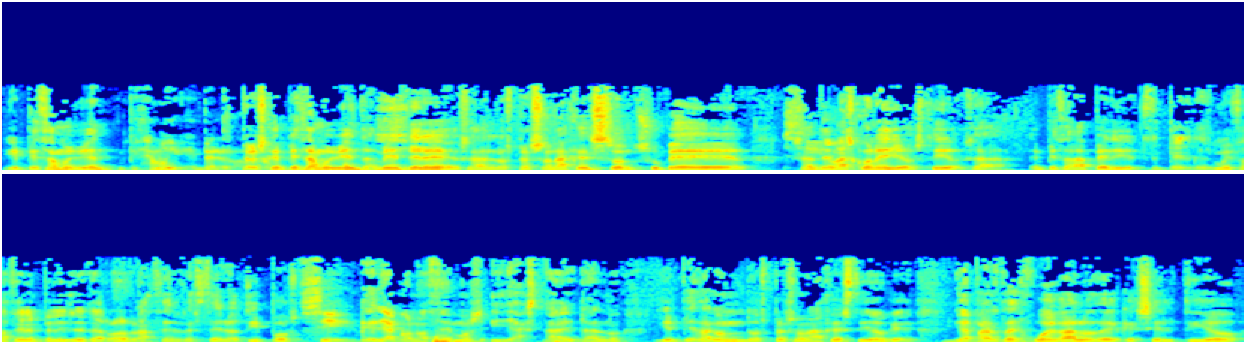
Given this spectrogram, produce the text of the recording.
Y empieza muy bien. Empieza muy bien, pero... Pero es que empieza muy bien también, tiene, o sea, los personajes son súper, o sea, Sí. te vas con ellos, tío, o sea, empieza la peli, es muy fácil en pelis de terror hacer estereotipos Sí. que ya conocemos y ya está y tal, ¿no? Y empieza con dos personajes, tío, que, y aparte juega lo de que si el tío,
